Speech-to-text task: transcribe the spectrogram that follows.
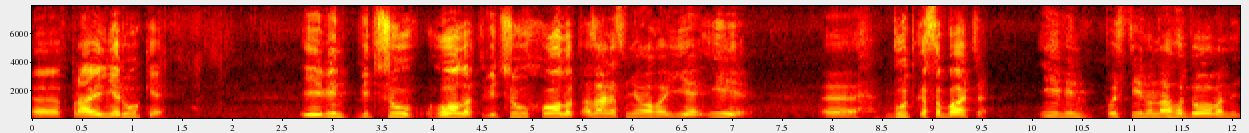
е, в правильні руки. І він відчув голод, відчув холод, а зараз в нього є і е, будка собача, і він постійно нагодований.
